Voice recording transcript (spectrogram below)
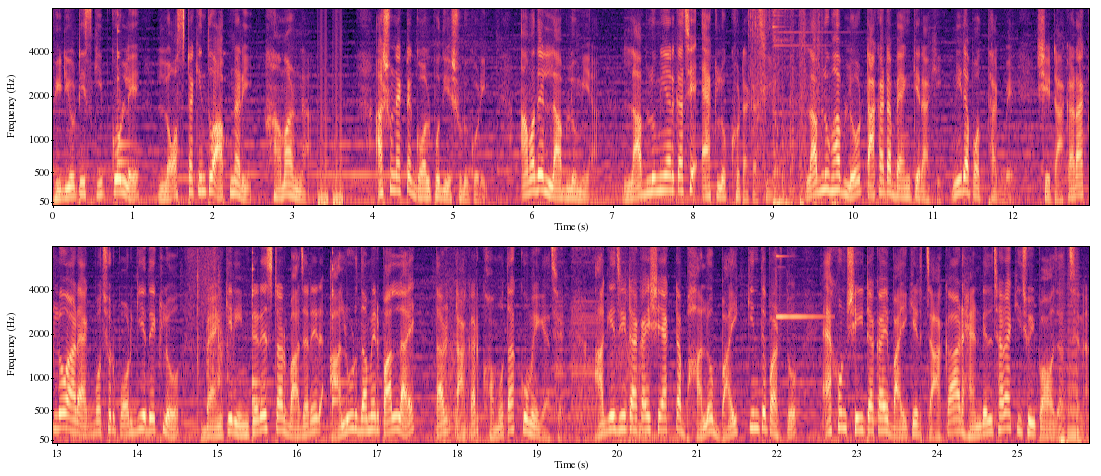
ভিডিওটি স্কিপ করলে লসটা কিন্তু আপনারই, আমার না। আসুন একটা গল্প দিয়ে শুরু করি। আমাদের লাবলু মিয়া লাবলু মিয়ার কাছে এক লক্ষ টাকা ছিল। লাবলু ভাবলো, টাকাটা ব্যাংকে রাখি, নিরাপদ থাকবে। সে টাকা রাখল আর এক বছর পর গিয়ে দেখল, ব্যাংকের ইন্টারেস্ট আর বাজারের আলুর দামের পাল্লায় তার টাকার ক্ষমতা কমে গেছে। আগে যে টাকায় সে একটা ভালো বাইক কিনতে পারত, এখন সেই টাকায় বাইকের চাকা আর হ্যান্ডেল ছাড়া কিছুই পাওয়া যাচ্ছে না।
